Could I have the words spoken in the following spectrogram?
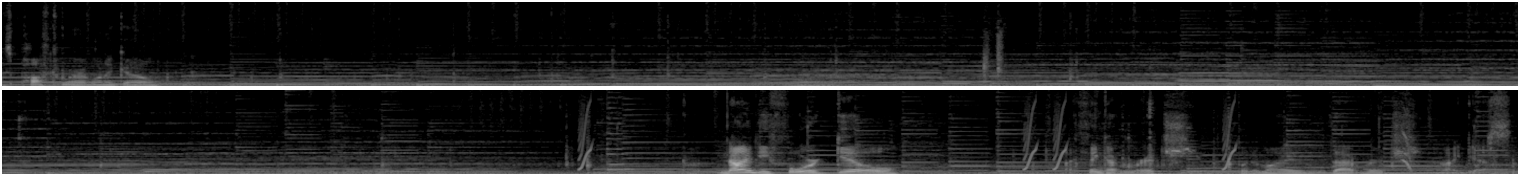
Is Poft where I want to go? Ninety-four gil. I think I'm rich, but am I that rich? I guess so.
